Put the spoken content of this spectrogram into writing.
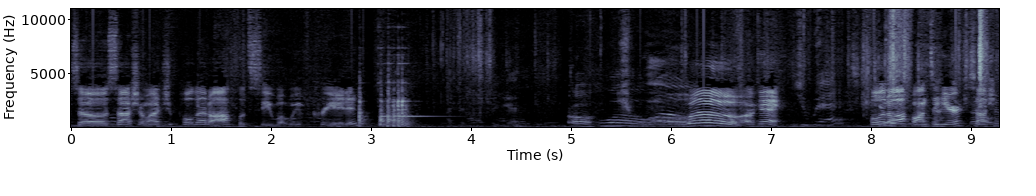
So Sasha, why don't you pull that off? Let's see what we've created. Oh, Whoa. Whoa, okay. Pull it off onto here, Sasha.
